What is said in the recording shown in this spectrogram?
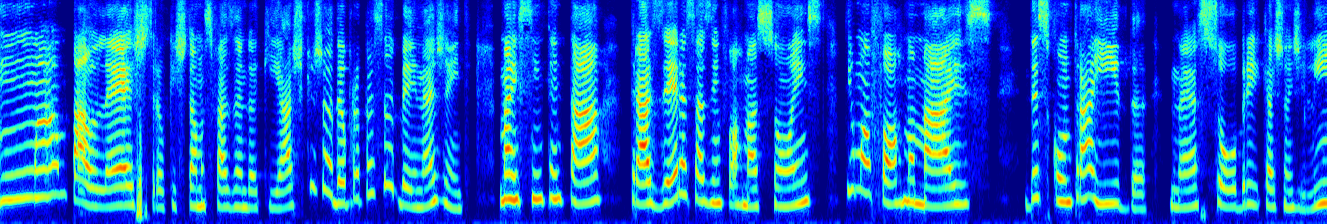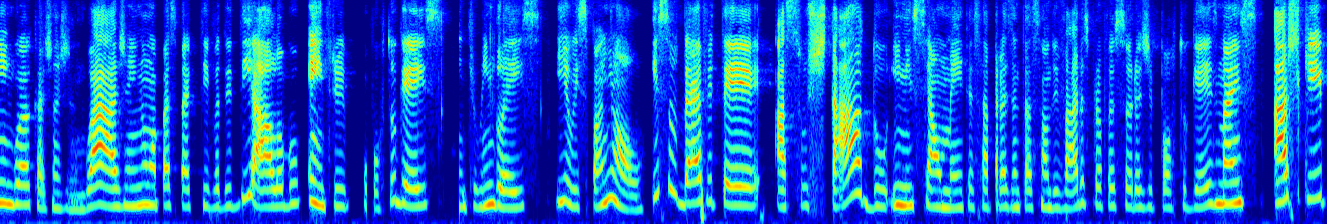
uma palestra o que estamos fazendo aqui, acho que já deu para perceber, né, gente? Mas sim tentar trazer essas informações de uma forma mais descontraída, né, sobre questões de língua, questões de linguagem, numa perspectiva de diálogo entre o português, entre o inglês e o espanhol. Isso deve ter assustado inicialmente essa apresentação de várias professoras de português, mas acho que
